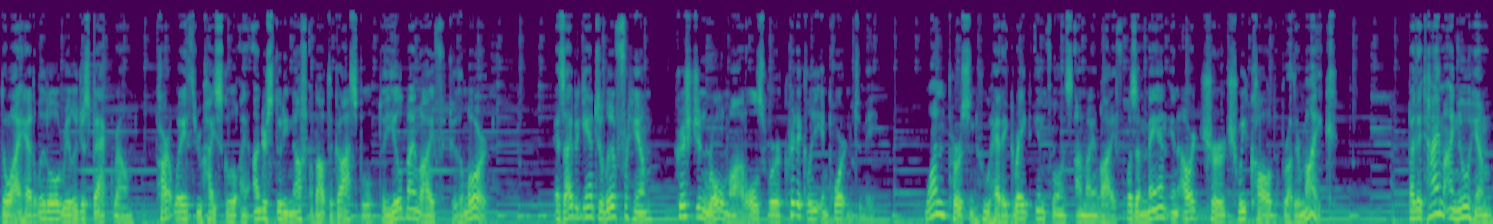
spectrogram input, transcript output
Though I had little religious background, partway through high school I understood enough about the gospel to yield my life to the Lord. As I began to live for Him, Christian role models were critically important to me. One person who had a great influence on my life was a man in our church we called Brother Mike. By the time I knew him,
